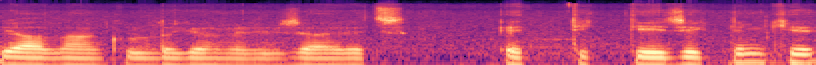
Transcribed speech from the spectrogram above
bir Allah'ın kulu da görmedi bizi hayret ettik diyecektim ki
